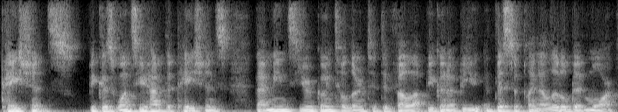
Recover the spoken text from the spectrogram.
patience. Because once you have the patience, that means you're going to learn to develop. You're going to be disciplined a little bit more.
